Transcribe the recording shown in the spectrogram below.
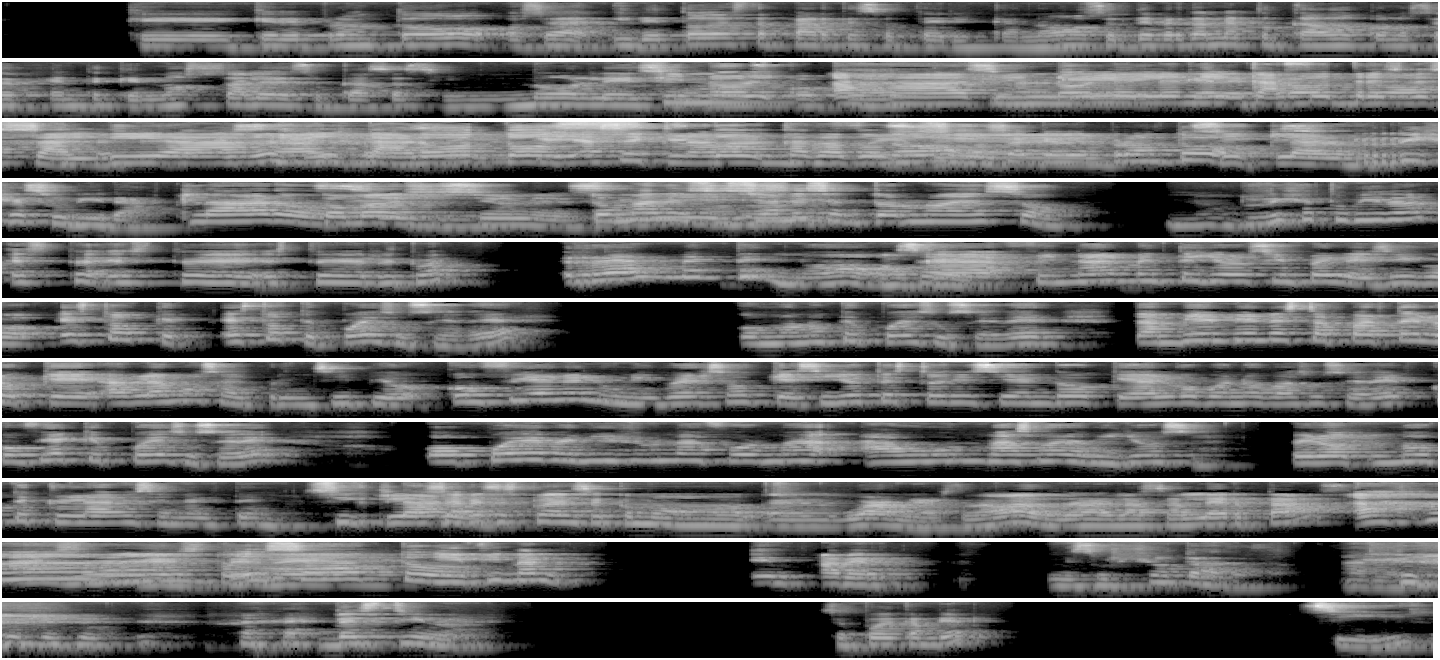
que, que de pronto, o sea, y de toda esta parte esotérica, ¿no? O sea, de verdad me ha tocado conocer gente que no sale de su casa si no lee Si no, ajá, si que- no le leen el café pronto- tres veces al día, el tarot, sí, que ya se clavan cada dos No, sí. o sea, que de pronto Sí, claro. rige su vida. Claro. Toma sí. decisiones. Toma sí, decisiones sí. en torno a eso. No. ¿Rige tu vida este, este, este ritual? Realmente no, o sea, finalmente yo siempre les digo, esto que esto te puede suceder, como no te puede suceder. También viene esta parte de lo que hablamos al principio, confía en el universo, que si yo te estoy diciendo que algo bueno va a suceder, confía que puede suceder o puede venir de una forma aún más maravillosa, pero no te claves en el tema. Sí, O claro. sea, a veces pueden ser como eh, warners, ¿no? O Las alertas. Ajá. Exacto. Este, Exacto. Y final, eh, a ver, me surgió otra duda. A ver. Destino. ¿Se puede cambiar? Sí.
